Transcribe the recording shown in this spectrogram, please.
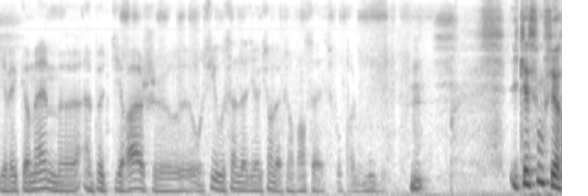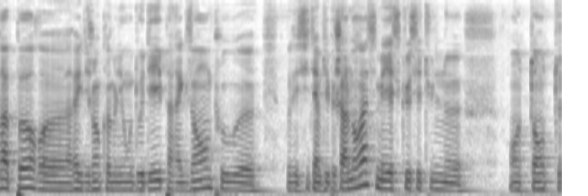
il y avait quand même un peu de tirage aussi au sein de la direction de l'action française, il ne faut pas l'oublier. Hmm. Et quels sont ces rapports euh, avec des gens comme Léon Daudet, par exemple, ou euh, vous avez cité un petit peu Charles Maurras, mais est-ce que c'est une euh, entente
